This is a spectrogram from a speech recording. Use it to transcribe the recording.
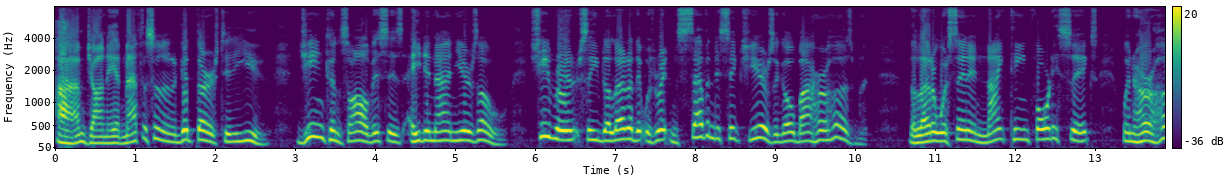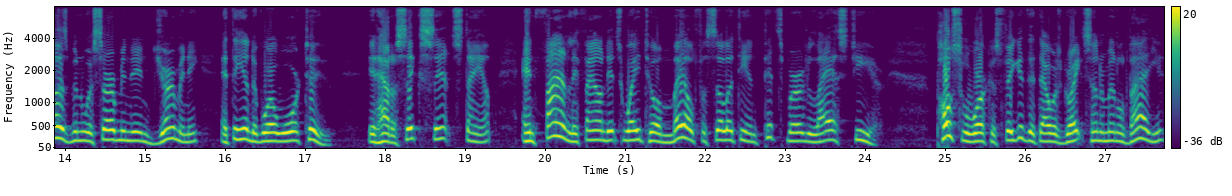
Hi, I'm John Ed Matheson, and a good Thursday to you. Jean Gonsalves is 89 years old. She received a letter that was written 76 years ago by her husband. The letter was sent in 1946 when her husband was serving in Germany at the end of World War II. It had a six cent stamp and finally found its way to a mail facility in Pittsburgh last year. Postal workers figured that there was great sentimental value,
